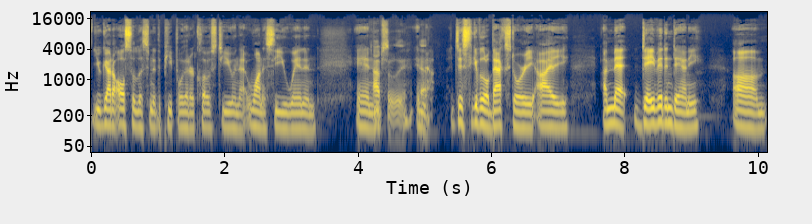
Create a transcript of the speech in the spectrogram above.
you got to also listen to the people that are close to you and that want to see you win and and Absolutely. and Yeah. just to give a little backstory, I I met David and Danny. Um,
